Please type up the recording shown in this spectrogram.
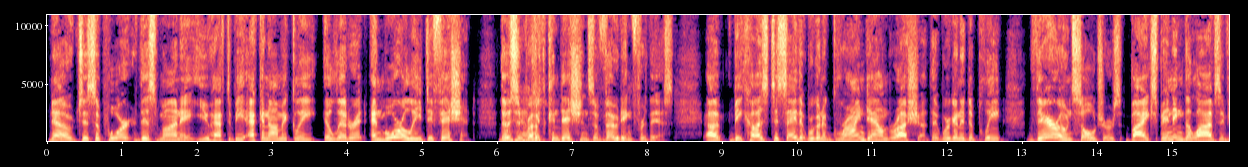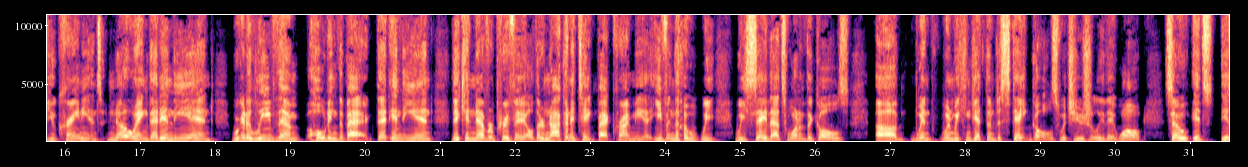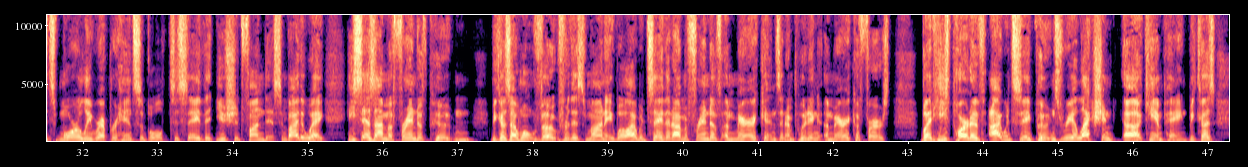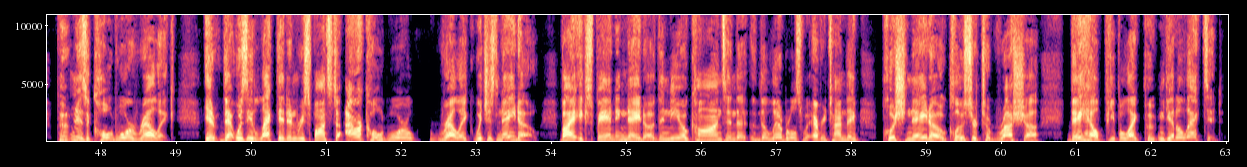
No, to support this money, you have to be economically illiterate and morally deficient. Those are yes. both conditions of voting for this. Uh, because to say that we're going to grind down Russia, that we're going to deplete their own soldiers by expending the lives of Ukrainians, knowing that in the end, we're going to leave them holding the bag, that in the end, they can never prevail. They're not going to take back Crimea, even though we, we say that's one of the goals. Um, when when we can get them to state goals, which usually they won't. So it's it's morally reprehensible to say that you should fund this. And by the way, he says I'm a friend of Putin because I won't vote for this money. Well, I would say that I'm a friend of Americans and I'm putting America first. But he's part of, I would say, Putin's reelection uh, campaign because Putin is a Cold War relic that was elected in response to our Cold War relic, which is NATO by expanding NATO, the neocons and the, the liberals, every time they push NATO closer to Russia, they help people like Putin get elected.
